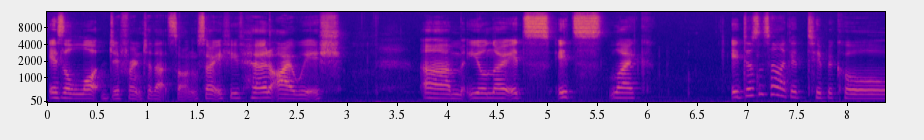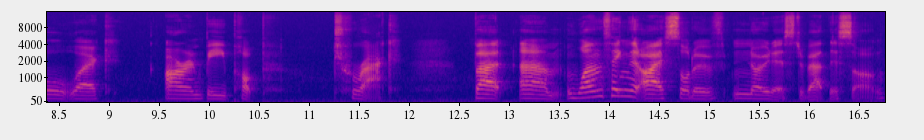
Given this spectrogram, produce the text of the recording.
is a lot different to that song. So if you've heard "I Wish," um, you'll know it's it's like it doesn't sound like a typical like R and B pop track. But um, one thing that I sort of noticed about this song,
